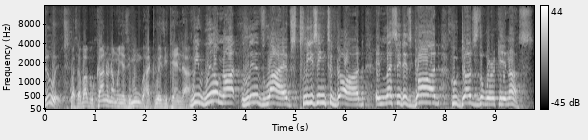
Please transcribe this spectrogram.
do it. kwa sababu kando na Mwenyezi Mungu hatuwezi tenda. We will not live lives pleasing to God unless it is God who does the work in us.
